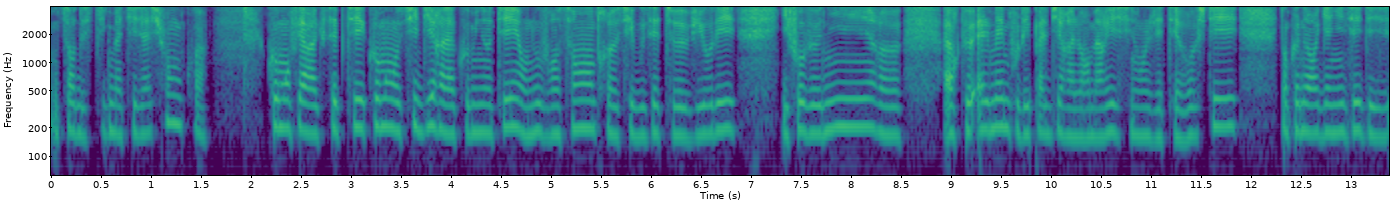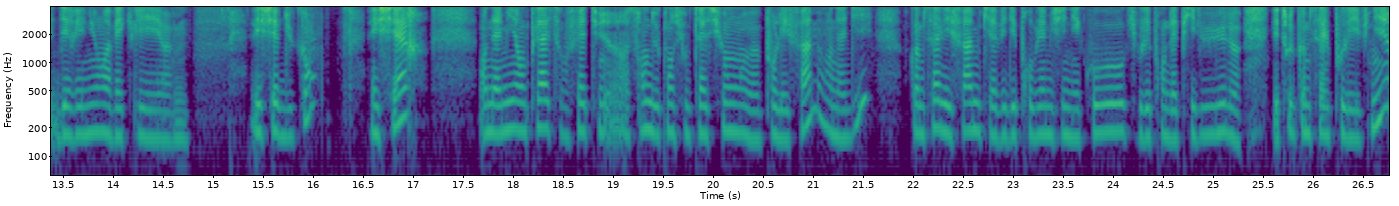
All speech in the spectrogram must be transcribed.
une, sorte de stigmatisation, quoi. Comment faire accepter, comment aussi dire à la communauté, on ouvre un centre, si vous êtes euh, violé, il faut venir, euh, alors qu'elles-mêmes ne voulaient pas le dire à leur mari, sinon elles étaient rejetées. Donc on a organisé des, réunions avec les, euh, les chefs du camp, les chers. On a mis en place en fait un centre de consultation euh, pour les femmes, on a dit. Comme ça, les femmes qui avaient des problèmes gynéco, qui voulaient prendre la pilule, des trucs comme ça, elles pouvaient y venir.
